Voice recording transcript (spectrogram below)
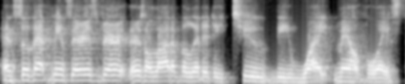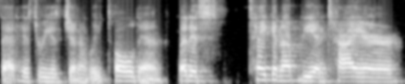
And so that means there is very there's a lot of validity to the white male voice that history is generally told in, but it's taken up the entire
